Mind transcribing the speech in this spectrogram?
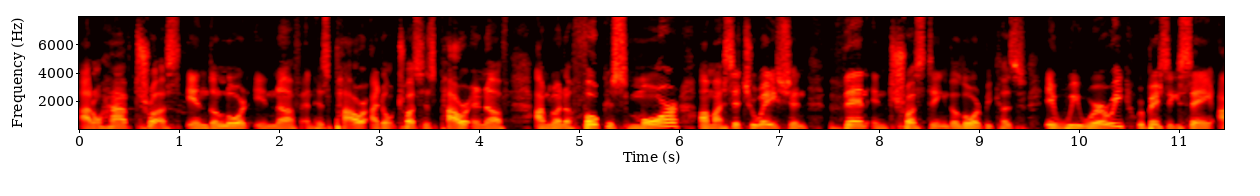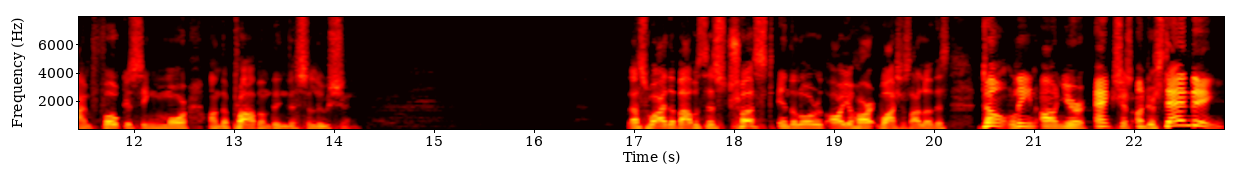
I don't have trust in the Lord enough and His power. I don't trust His power enough. I'm going to focus more on my situation than in trusting the Lord. Because if we worry, we're basically saying, I'm focusing more on the problem than the solution. That's why the Bible says, trust in the Lord with all your heart. Watch this, I love this. Don't lean on your anxious understanding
